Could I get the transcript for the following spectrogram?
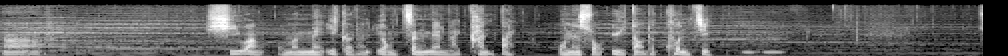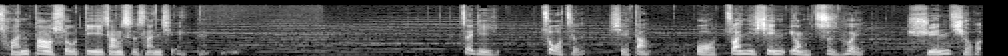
啊，希望我们每一个人用正面来看待我们所遇到的困境。嗯《传道书》第一章十三节，这里作者写道：“我专心用智慧寻求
